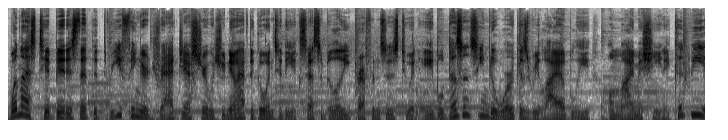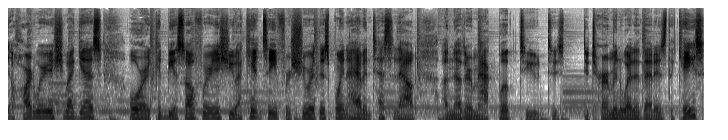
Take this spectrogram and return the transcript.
One last tidbit is that the three finger drag gesture, which you now have to go into the accessibility preferences to enable, doesn't seem to work as reliably on my machine. It could be a hardware issue, I guess, or it could be a software issue. I can't say for sure at this point. I haven't tested out another MacBook to, to determine whether that is the case,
